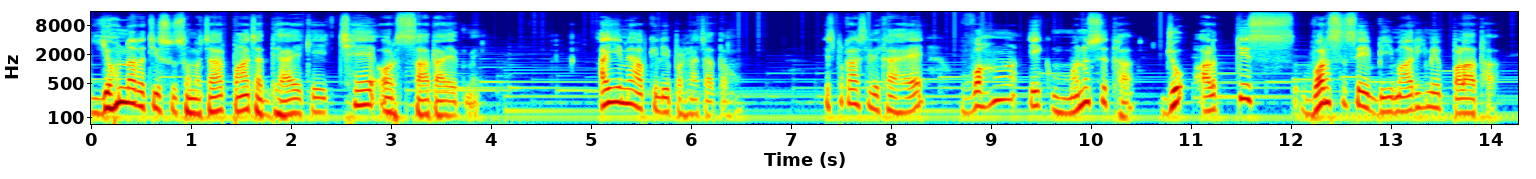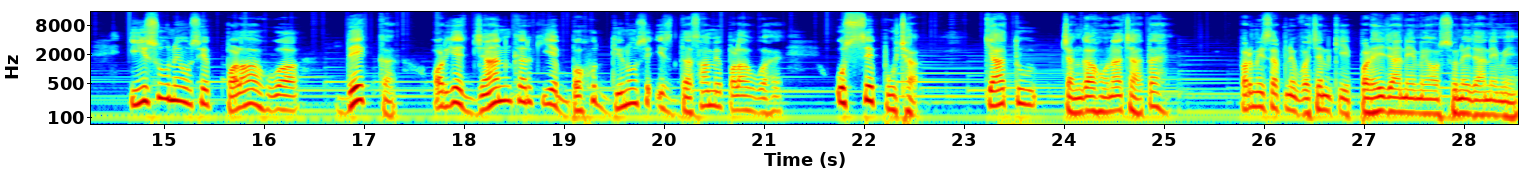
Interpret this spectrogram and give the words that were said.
यहुन्ना रची सुसमाचार पाँच अध्याय के छः और सात आयत में। आइए मैं आपके लिए पढ़ना चाहता हूँ। इस प्रकार से लिखा है, वहाँ एक मनुष्य था जो अड़तीस वर्ष से बीमारी में पड़ा था। यीशु ने उसे पड़ा हुआ देखकर और यह जानकर कि यह बहुत दिनों से इस दशा में पड़ा हुआ है, उससे पूछा, क्या तू चंगा होना चाहता है? परमेश्वर अपने वचन के पढ़े जाने में और सुने जाने में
